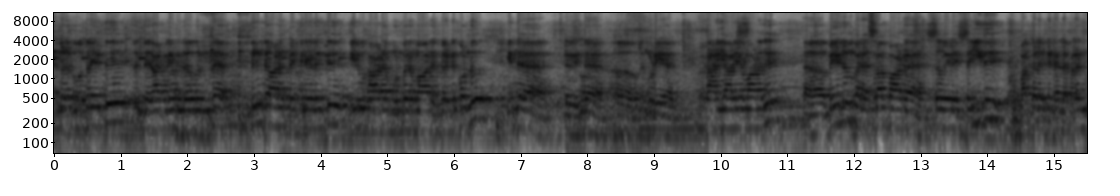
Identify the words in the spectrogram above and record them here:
எங்களுக்கு ஒத்துழைத்து இந்த நாட்டிலே நிலவுகின்ற நீண்ட கால பிரச்சனைகளுக்கு தீர்வு காண முன்வருமாறு கேட்டுக்கொண்டு இந்த இந்த எங்களுடைய காரியாலயமானது மேலும் பல சிறப்பான சேவைகளை செய்து மக்களுக்கு நல்ல பலன்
